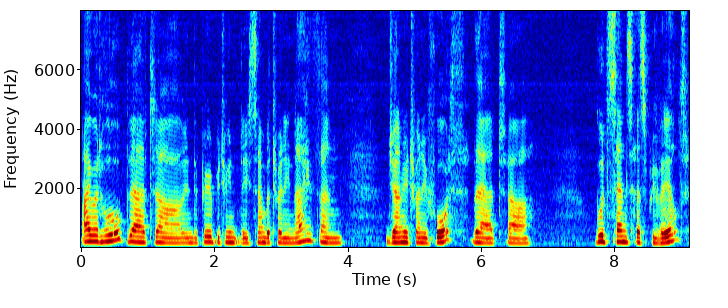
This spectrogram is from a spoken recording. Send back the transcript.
I would hope that uh, in the period between December 29th and January 24th that uh, good sense has prevailed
